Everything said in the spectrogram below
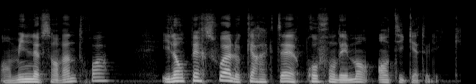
en 1923, il en perçoit le caractère profondément anticatholique.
